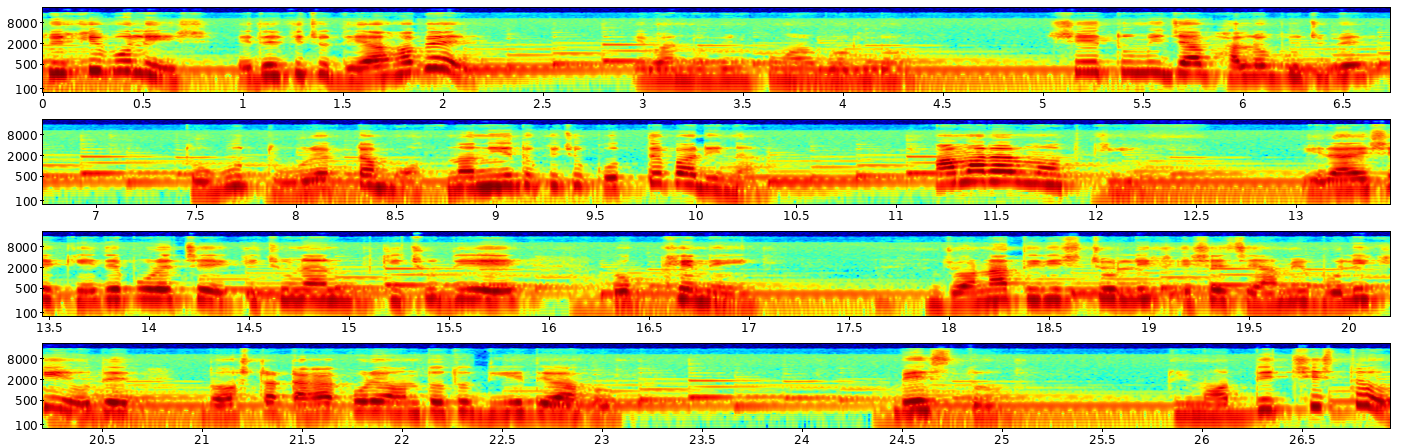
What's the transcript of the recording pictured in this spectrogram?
তুই কি বলিস? এদের কিছু দেয়া হবে? এবার নবীন কুমার বলল, সে তুমি যা ভালো বুঝবে। তবু তোর একটা মত না নিয়ে তো কিছু করতে পারি না। আমার আর মত কি? এরা এসে কেঁদে পড়েছে, কিছু না কিছু দিয়ে রক্ষে নেই। জনা তিরিশ চল্লিশ এসেছে, আমি বলি কি, ওদের দশটা টাকা করে অন্তত দিয়ে দেওয়া হোক। বেশ তো, তুই মত দিচ্ছিস তো?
